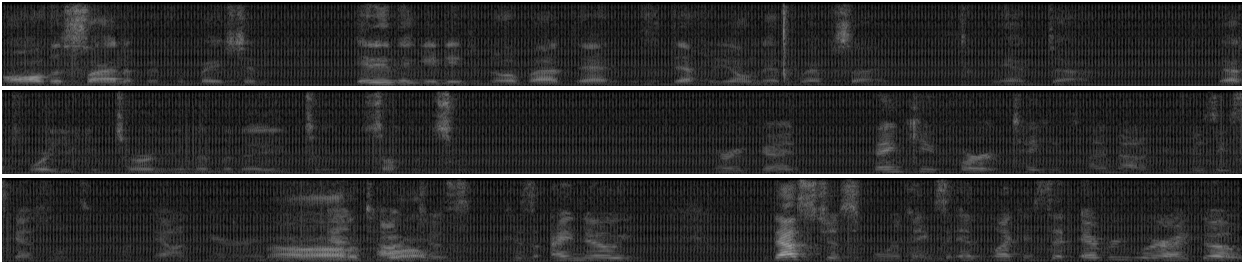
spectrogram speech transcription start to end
all the sign up information. Anything you need to know about that is definitely on that website. And uh, that's where you can turn your lemonade to something sweet. Very good. Thank you for taking time out of your busy schedule down here and, Not and a talk problem. to us. Because I know that's just four things. And like I said, everywhere I go,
